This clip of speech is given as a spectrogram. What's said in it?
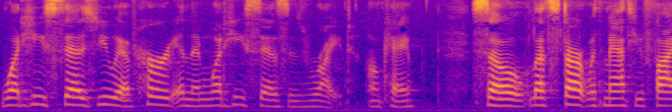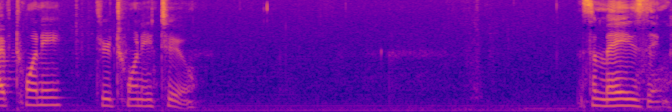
what he says you have heard and then what he says is right. Okay? So let's start with Matthew 5 20 through 22. It's amazing.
